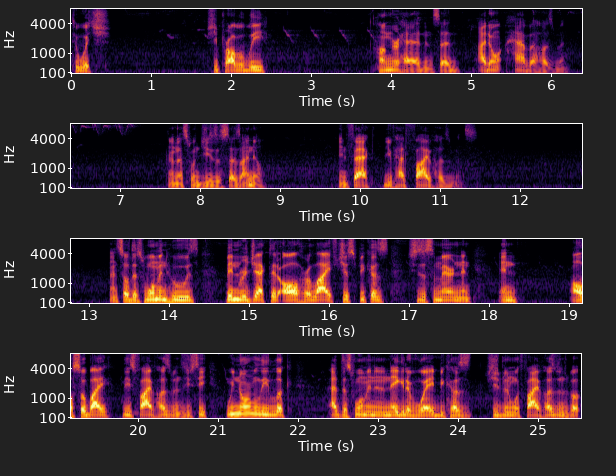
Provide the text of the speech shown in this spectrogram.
To which she probably hung her head and said, I don't have a husband. And that's when Jesus says, I know. In fact, you've had five husbands. And so this woman who has been rejected all her life just because she's a Samaritan and, and also by these five husbands. You see, we normally look at this woman in a negative way because she's been with five husbands, but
